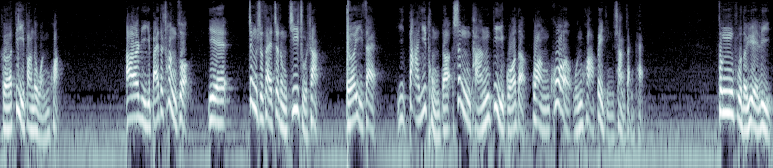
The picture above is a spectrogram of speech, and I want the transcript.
和地方的文化。而李白的创作，也正是在这种基础上，得以在。一大一统的盛唐帝国的广阔文化背景上展开，丰富的阅历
